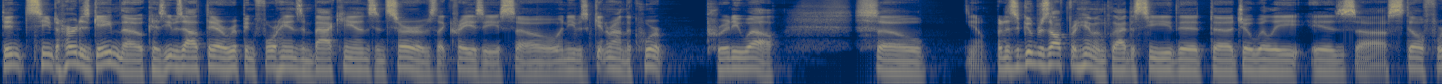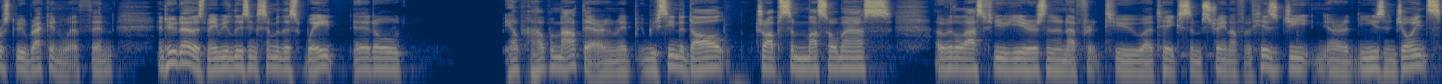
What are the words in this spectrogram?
Didn't seem to hurt his game though, because he was out there ripping forehands and backhands and serves like crazy. So and he was getting around the court pretty well. So you know, but it's a good result for him. I'm glad to see that uh, Joe Willie is uh, still forced to be reckoned with, and and who knows, maybe losing some of this weight, it'll help help him out there. And we've seen Nadal dropped some muscle mass over the last few years in an effort to uh, take some strain off of his G- knees and joints.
